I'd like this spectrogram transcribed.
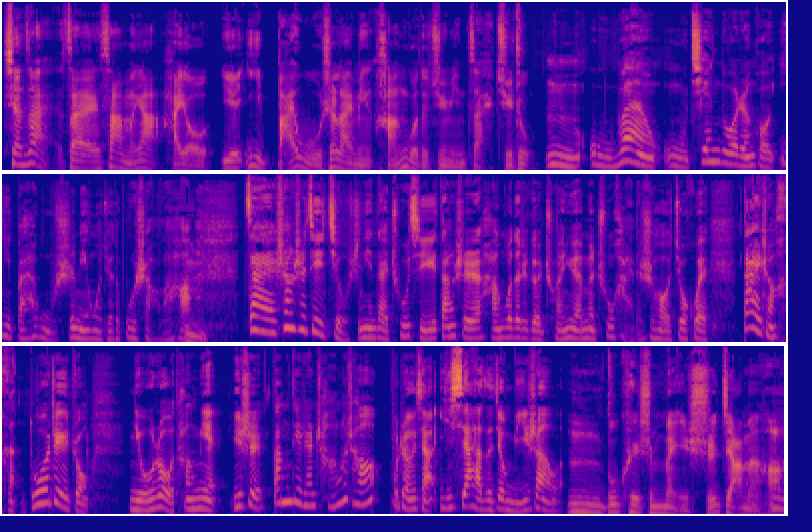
现在在萨摩亚还有约一百五十来名韩国的居民在居住。嗯，五万五千多人口，一百五十名，我觉得不少了哈。在上世纪九十年代初期，当时韩国的这个船员们出海的时候，就会带上很多这种牛肉汤面。于是当地人尝了尝，不成想一下子就迷上了。嗯，不愧是美食家们哈。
